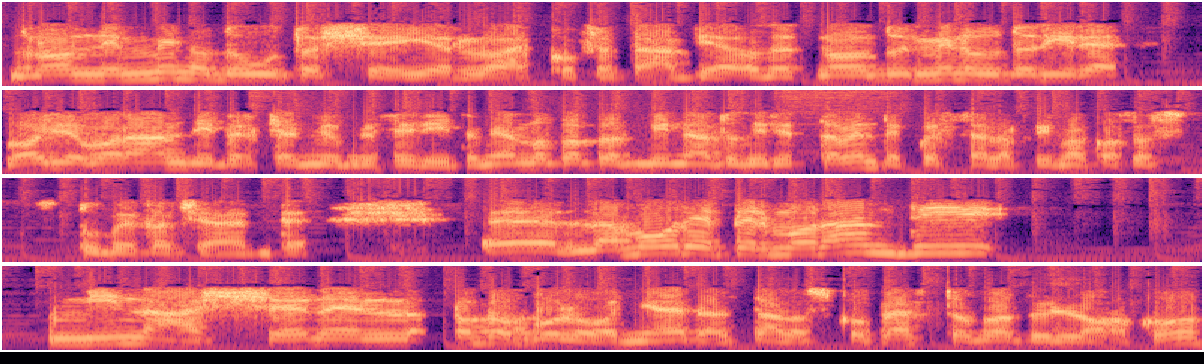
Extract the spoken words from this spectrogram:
non ho nemmeno dovuto sceglierlo, ecco Fratapia, non ho nemmeno dovuto dire voglio Morandi perché è il mio preferito, mi hanno proprio abbinato direttamente e questa è la prima cosa stupefacente. Eh, l'amore per Morandi mi nasce nel, proprio a Bologna, in realtà l'ho scoperto proprio in loco,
